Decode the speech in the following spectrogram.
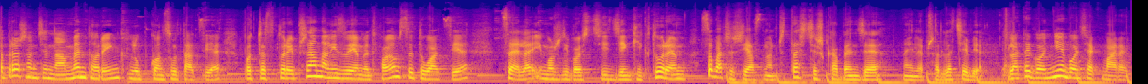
Zapraszam cię na mentoring lub konsultację, podczas której przeanalizujemy twoją sytuację, cele i możliwości, dzięki którym zobaczysz jasno, czy ta ścieżka będzie najlepsza dla ciebie. Dlatego nie bądź jak Marek.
